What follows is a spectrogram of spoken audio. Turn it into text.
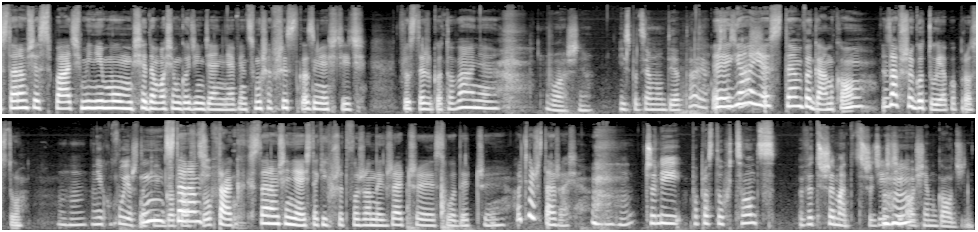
Staram się spać minimum 7-8 godzin dziennie, więc muszę wszystko zmieścić. Plus też gotowanie. Właśnie. I specjalną dietę jakąś Y, Ja jestem weganką. Zawsze gotuję po prostu. Mhm. Nie kupujesz takich Mm, Staram się, gotowców? tak, staram się nie jeść takich przetworzonych rzeczy, słodyczy, chociaż zdarza się. Mhm. Czyli po prostu chcąc wytrzymać 38 godzin,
